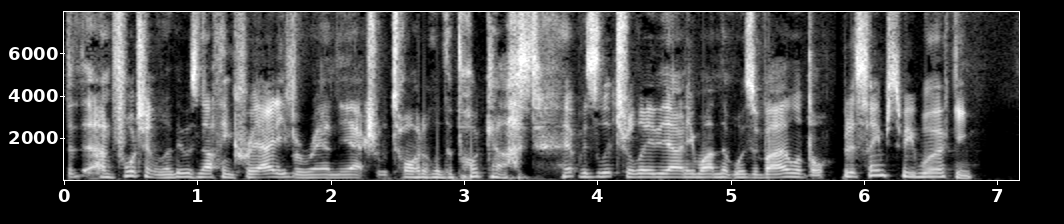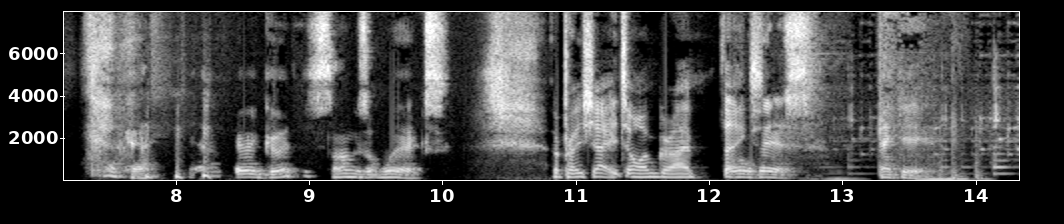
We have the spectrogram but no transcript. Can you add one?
But unfortunately, there was nothing creative around the actual title of the podcast. It was literally the only one that was available, but it seems to be working. Okay. Yeah, very good. As long as it works. Appreciate your time, Graeme. Thanks. All the best. Thank you. Thank you.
